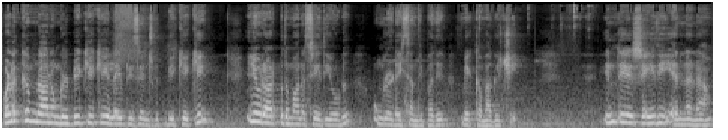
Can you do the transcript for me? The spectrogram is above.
வணக்கம். நான் உங்கள் PKK live designs with PKK இனி ஒரு அற்புதமான செய்தியோடு உங்களுடைய சந்திப்பது மிக்க மகிழ்ச்சி. இன்றைய செய்தி என்னென்னா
